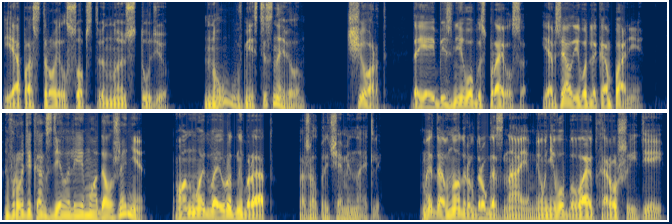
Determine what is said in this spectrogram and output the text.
Я построил собственную студию. Ну, вместе с Невиллом. Черт, да я и без него бы справился. Я взял его для компании. Вроде как сделали ему одолжение? Он мой двоюродный брат, пожал плечами Найтли. Мы давно друг друга знаем, и у него бывают хорошие идеи.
